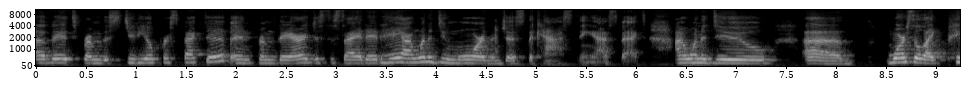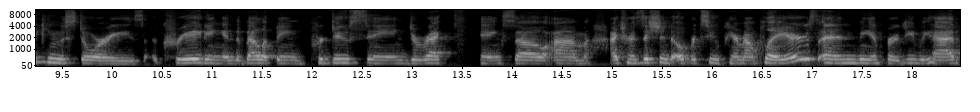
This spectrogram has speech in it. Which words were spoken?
of it from the studio perspective. And from there, I just decided, hey, I want to do more than just the casting aspect. I want to do uh, more so like picking the stories, creating and developing, producing, directing so um, I transitioned over to Paramount Players, and me and Virgie, we had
